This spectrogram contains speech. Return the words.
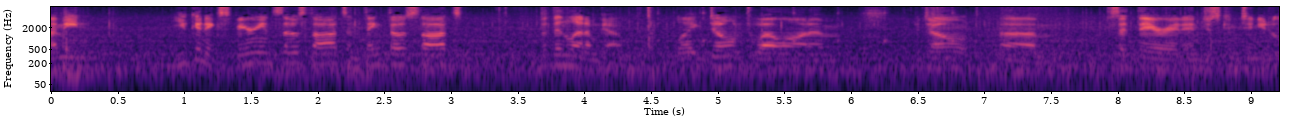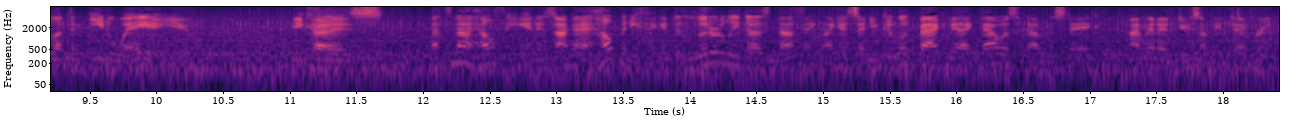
I mean, you can experience those thoughts and think those thoughts, but then let them go. Like, don't dwell on them. Don't um, sit there and, and just continue to let them eat away at you because that's not healthy and it's not going to help anything. It literally does nothing. Like I said, you can look back and be like, that was a dumb mistake. I'm going to do something different.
